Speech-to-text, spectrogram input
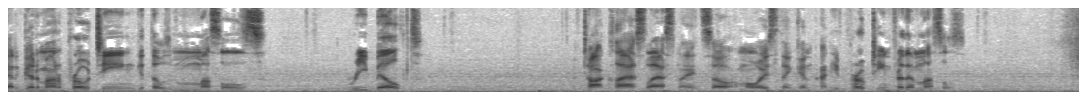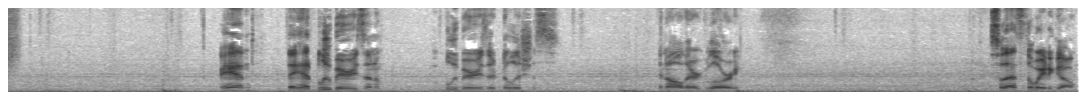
got a good amount of protein, get those muscles rebuilt. I taught class last night, so I'm always thinking I need protein for them muscles. And they had blueberries in them. Blueberries are delicious in all their glory. So that's the way to go.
